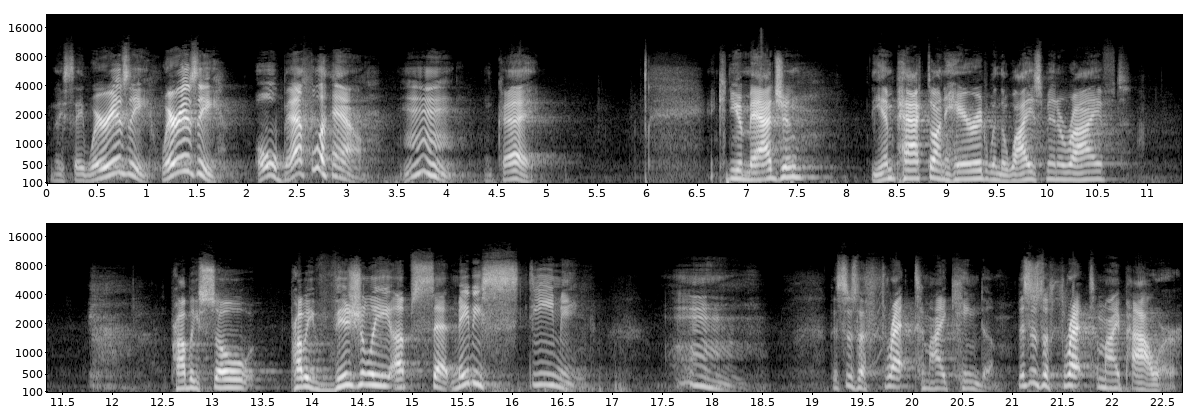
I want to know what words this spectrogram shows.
And they say, Where is he? Where is he? Oh, Bethlehem. Hmm, okay. Can you imagine the impact on Herod when the wise men arrived? Probably so, probably visually upset, maybe steaming. Mm, this is a threat to my kingdom. This is a threat to my power.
